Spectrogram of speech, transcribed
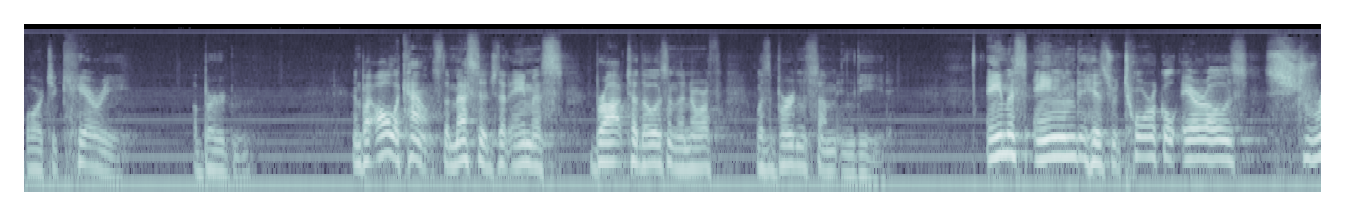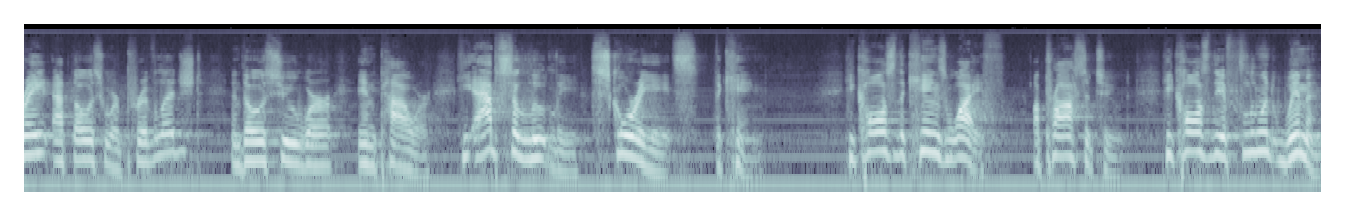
or to carry a burden. And by all accounts, the message that Amos brought to those in the north was burdensome indeed. Amos aimed his rhetorical arrows straight at those who were privileged and those who were in power. He absolutely scoriates the king. He calls the king's wife a prostitute. He calls the affluent women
